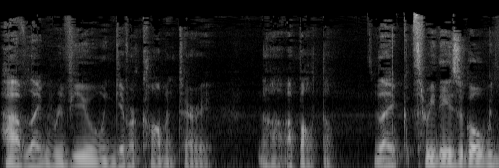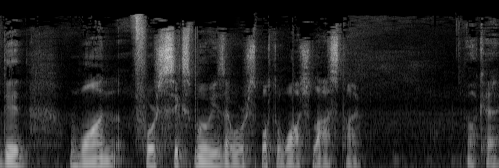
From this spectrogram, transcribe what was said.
Have like review and give our commentary uh, about them. Like three days ago, we did one for six movies that we were supposed to watch last time. Okay,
